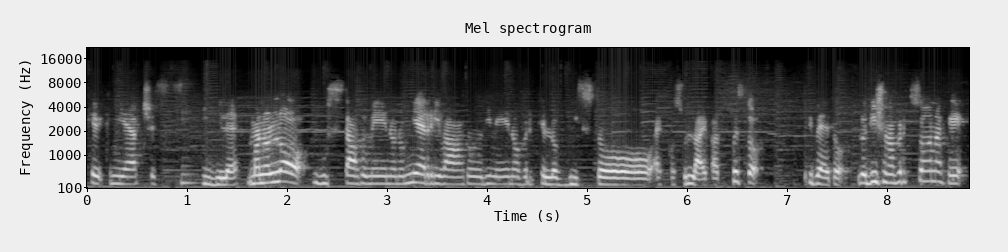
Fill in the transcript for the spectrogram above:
che, che mi è accessibile. Ma non l'ho gustato meno, non mi è arrivato di meno perché l'ho visto ecco, sull'iPad. Questo, ripeto, lo dice una persona che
